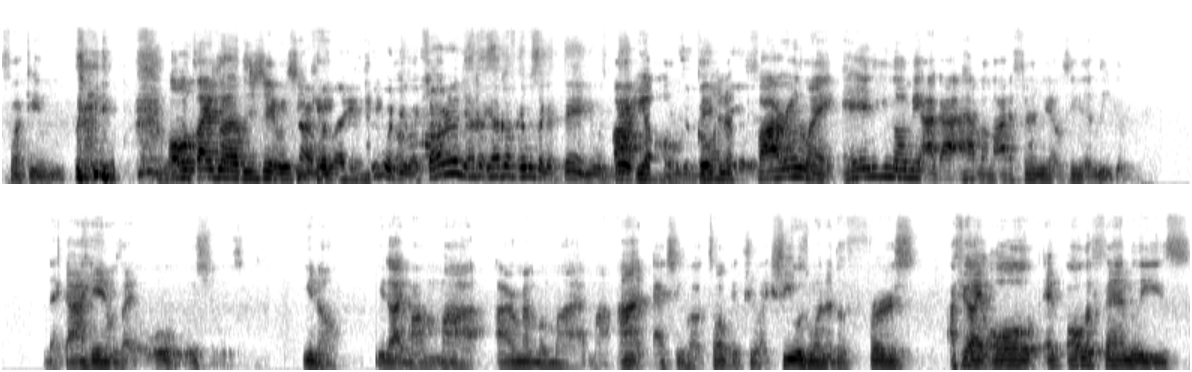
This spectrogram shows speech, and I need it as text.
fucking all types of other shit when she no, came. like, people would be like, foreign, y'all go, y'all go. It was like a thing. It was big. Uh, yo, it was a big going to foreign, like, and you know what I mean. I got, I have a lot of family out here illegally. That got here and was like, oh, this shit is, you know, you know, like my my. I remember my my aunt actually who I was talking to, like, she was one of the first. I feel like all all the families,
